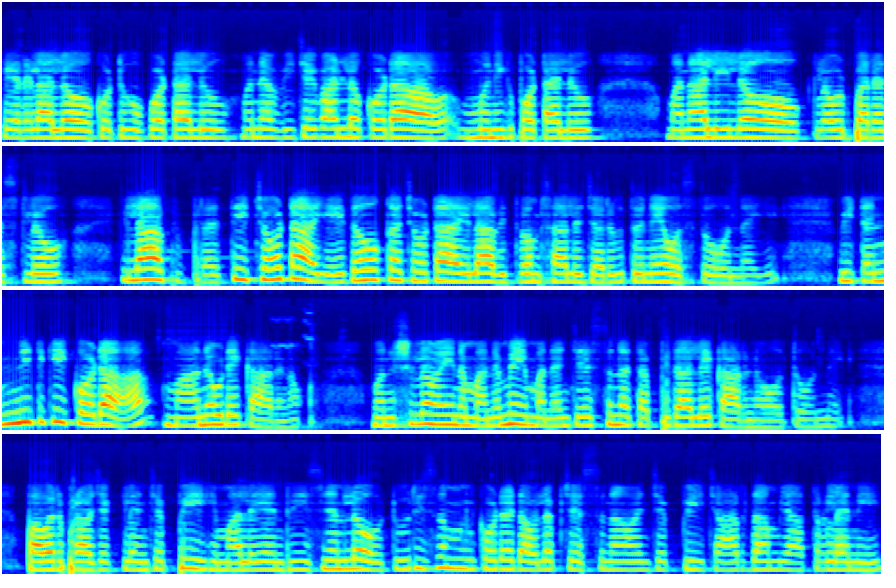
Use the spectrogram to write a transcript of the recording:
కేరళలో కొట్టుకుపోటాలు మన విజయవాడలో కూడా మునిగిపోటాలు మనాలిలో క్లౌడ్ బరస్ట్లు ఇలా ప్రతి చోట ఏదో ఒక చోట ఇలా విధ్వంసాలు జరుగుతూనే వస్తూ ఉన్నాయి. వీటన్నిటికీ కూడా మానవుడే కారణం. మనుషులమైన మనమే మనం చేస్తున్న తప్పిదాలే కారణం అవుతూ ఉన్నాయి. పవర్ ప్రాజెక్టులు అని చెప్పి హిమాలయన్ రీజియన్లో టూరిజం కూడా డెవలప్ చేస్తున్నామని చెప్పి చార్ధామ్ యాత్రలని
